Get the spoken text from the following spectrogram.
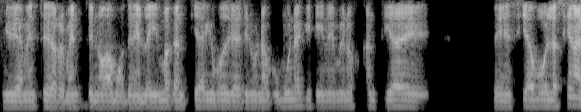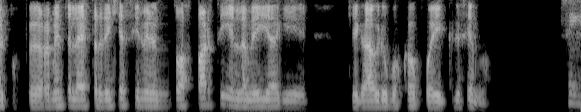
y obviamente de no vamos a tener la misma cantidad que podría tener una comuna que tiene menos cantidad de, de densidad poblacional, pues, pero realmente las estrategias sirven en todas partes y en la medida que, que cada grupo Scout puede ir creciendo. Sí.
